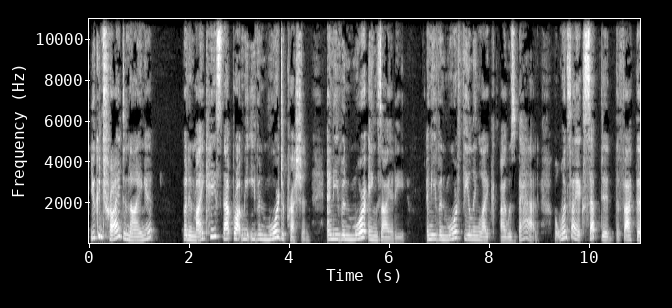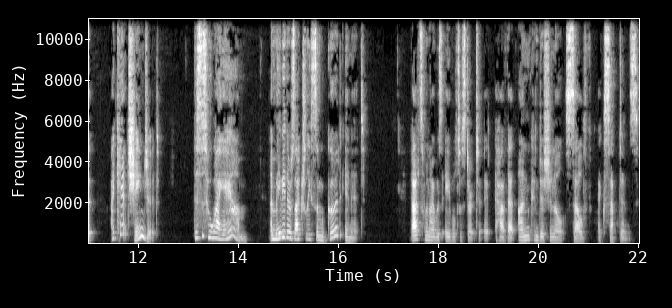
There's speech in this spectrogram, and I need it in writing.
You can try denying it. But in my case, that brought me even more depression and even more anxiety and even more feeling like I was bad. But once I accepted the fact that I can't change it, this is who I am. And maybe there's actually some good in it. That's when I was able to start to eh, have that unconditional self acceptance,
